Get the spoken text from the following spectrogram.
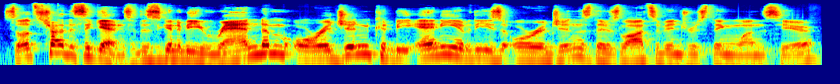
So let's try this again. So this is gonna be random origin. Could be any of these origins. There's lots of interesting ones here.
